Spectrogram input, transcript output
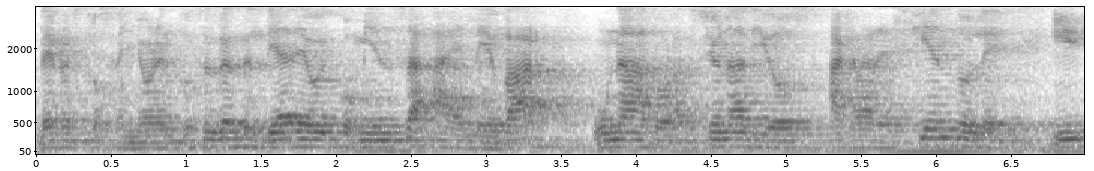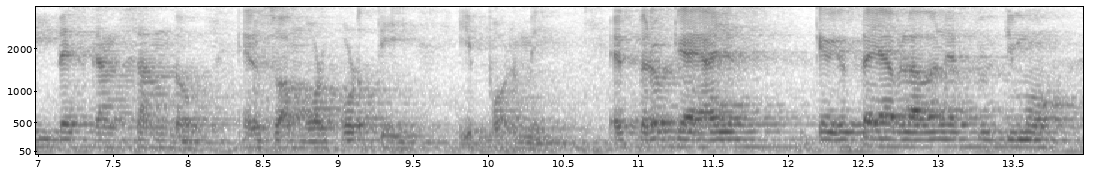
de nuestro Señor. Entonces desde el día de hoy comienza a elevar una adoración a Dios, agradeciéndole y descansando en su amor por ti y por mí. Espero que hayas que Dios te haya hablado en este último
